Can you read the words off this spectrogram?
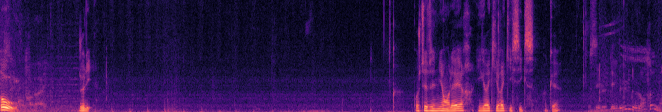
Oh Joli. Projeter les ennemis en l'air, Y, Y, X, X. Ok. C'est le début de l'entraînement.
